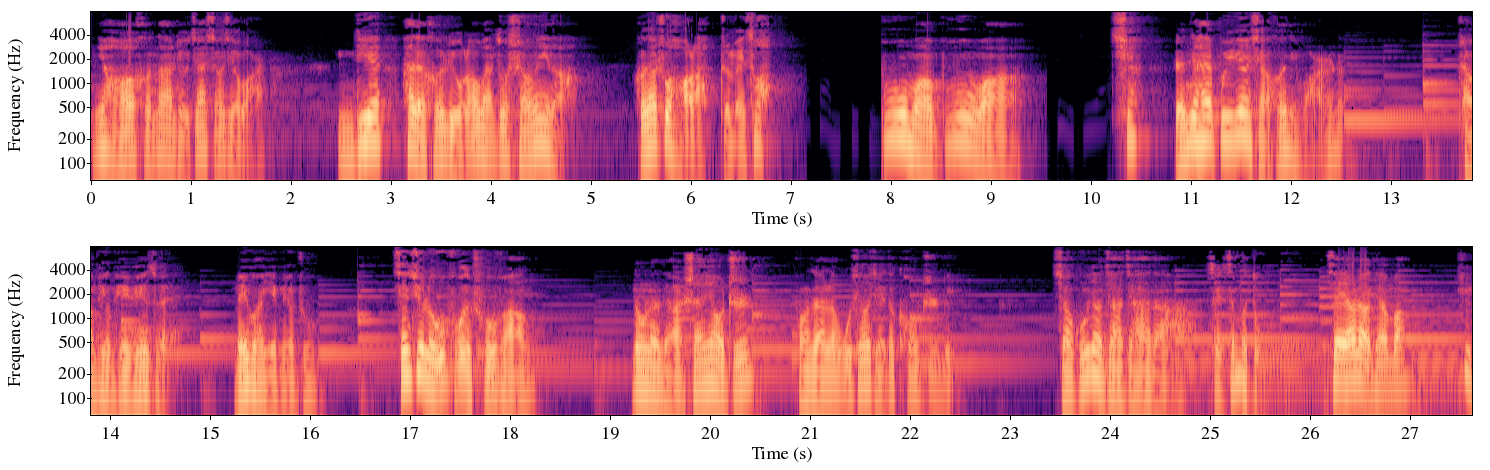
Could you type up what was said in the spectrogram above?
你好好和那柳家小姐玩，你爹还得和柳老板做生意呢。和他处好了，准没错。不嘛不嘛，切，人家还不一定想和你玩呢。长平撇撇嘴，没管叶明珠，先去了吴府的厨房，弄了点山药汁，放在了吴小姐的口纸里。小姑娘家家的，嘴这么毒，先养两天吧。哼，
